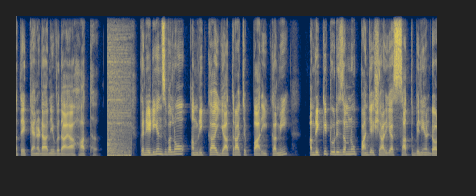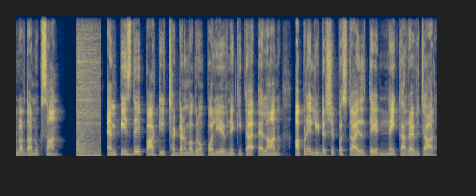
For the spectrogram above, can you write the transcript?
ਅਤੇ ਕੈਨੇਡਾ ਨੇ ਵਧਾਇਆ ਹੱਥ। ਕੈਨੇਡੀਅਨਜ਼ ਵੱਲੋਂ ਅਮਰੀਕਾ ਯਾਤਰਾ 'ਚ ਭਾਰੀ ਕਮੀ, ਅਮਰੀਕੀ ਟੂਰਿਜ਼ਮ ਨੂੰ 5.7 ਬਿਲੀਅਨ ਡਾਲਰ ਦਾ ਨੁਕਸਾਨ। ਐਮਪੀਜ਼ ਦੇ ਪਾਰਟੀ ਛੱਡਣ ਮਗਰੋਂ ਪੋਲੀਏਵ ਨੇ ਕੀਤਾ ਐਲਾਨ, ਆਪਣੇ ਲੀਡਰਸ਼ਿਪ ਸਟਾਈਲ ਤੇ ਨਹੀਂ ਕਰ ਰਹੇ ਵਿਚਾਰ।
